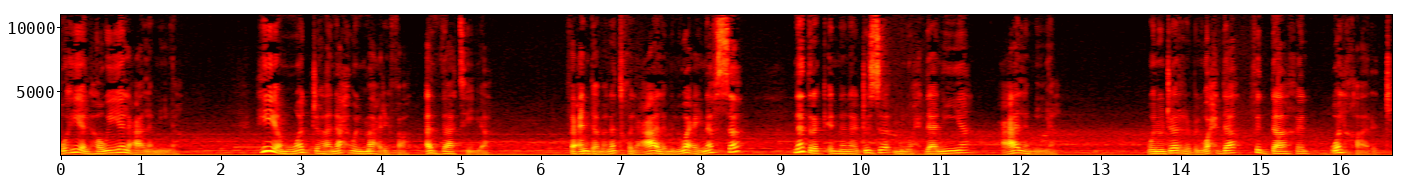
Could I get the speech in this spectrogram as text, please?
وهي الهوية العالمية. هي موجهة نحو المعرفة الذاتية. فعندما ندخل عالم الوعي نفسه ندرك إننا جزء من وحدانية عالمية. ونجرب الوحدة في الداخل والخارج.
